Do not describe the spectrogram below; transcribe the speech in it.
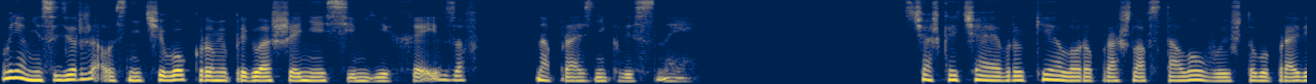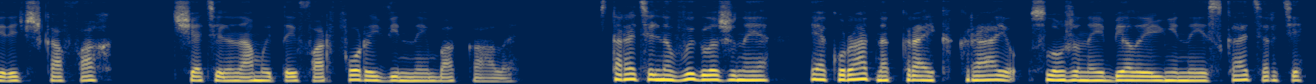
в нем не содержалось ничего, кроме приглашения семьи Хейвзов на праздник весны. С чашкой чая в руке Лора прошла в столовую, чтобы проверить в шкафах, тщательно намытые фарфоры и винные бокалы. Старательно выглаженные и аккуратно край к краю сложенные белые льняные скатерти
